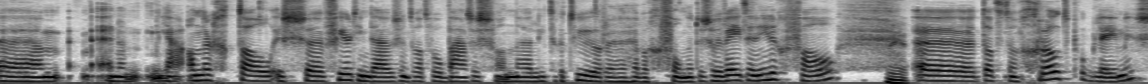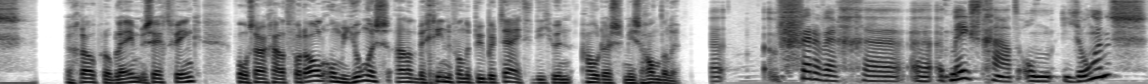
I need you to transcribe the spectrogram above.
Um, en een ja, ander getal is uh, 14.000 wat we op basis van uh, literatuur uh, hebben gevonden. Dus we weten in ieder geval ja. dat het een groot probleem is. Een groot probleem, zegt Vink. Volgens haar gaat het vooral om jongens aan het begin van de puberteit... die hun ouders mishandelen. verreweg het meest gaat om jongens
